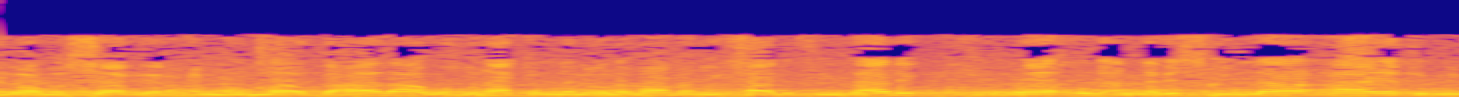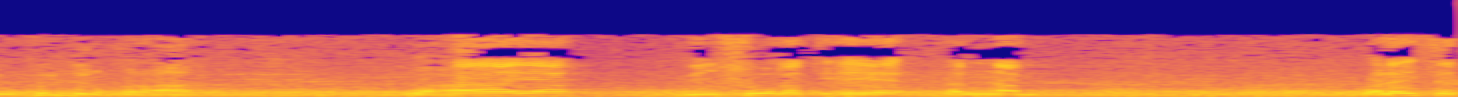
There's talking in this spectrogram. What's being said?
الإمام الشافعي رحمه الله تعالى وهناك من العلماء من يخالف في ذلك ويقول أن بسم الله آية من كل القرآن وآية من سورة إيه؟ النمل. وليست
